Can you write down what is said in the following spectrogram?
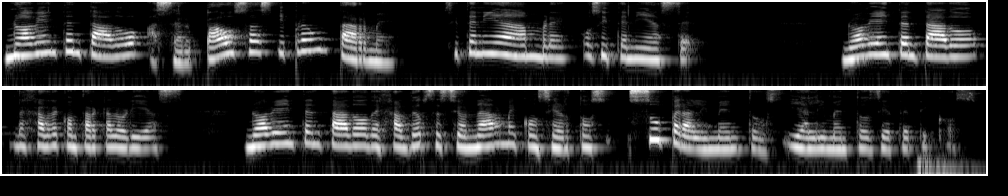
No había intentado hacer pausas y preguntarme si tenía hambre o si tenía sed. No había intentado dejar de contar calorías. No había intentado dejar de obsesionarme con ciertos superalimentos y alimentos dietéticos.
